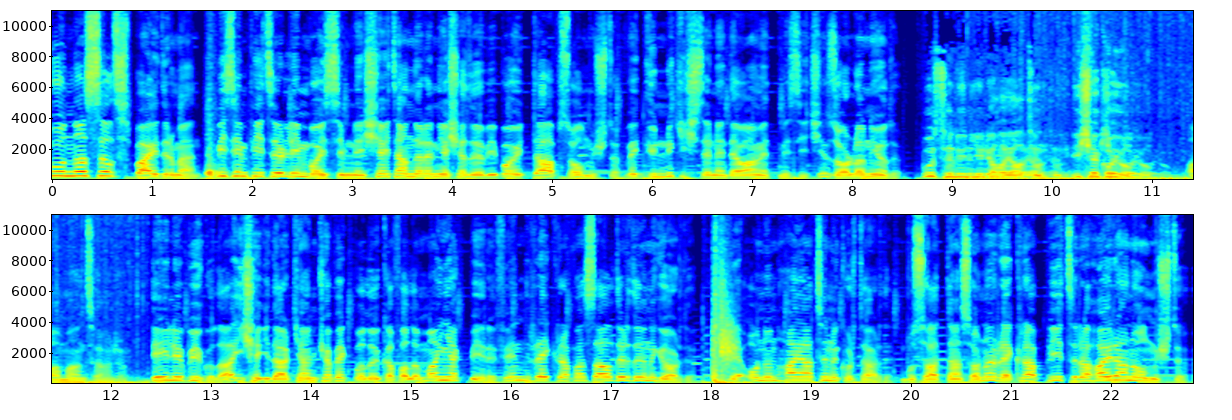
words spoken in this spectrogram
Bu nasıl Spider-Man? Bizim Peter Limbo isimli şeytanların yaşadığı bir boyutta hapsolmuştu ve günlük işlerine devam etmesi için zorlanıyordu. Bu senin yeni hayatın. İşe koyul. Aman tanrım. Daily Bugle'a işe giderken köpek balığı kafalı manyak bir herifin Rekrap'a saldırdığını gördü ve onun hayatını kurtardı. Bu saatten sonra Rekrap Peter'a hayran olmuştu.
